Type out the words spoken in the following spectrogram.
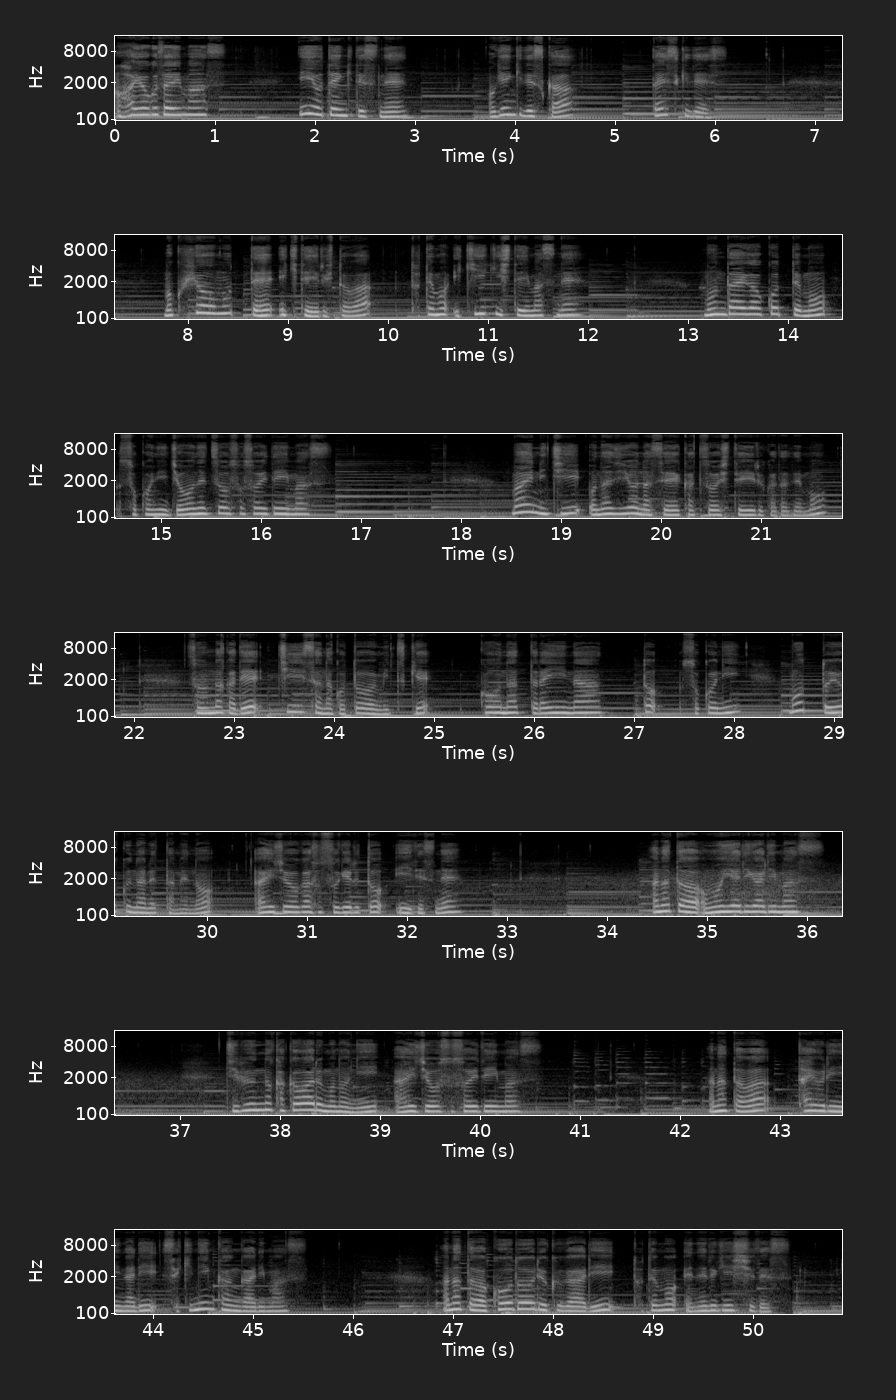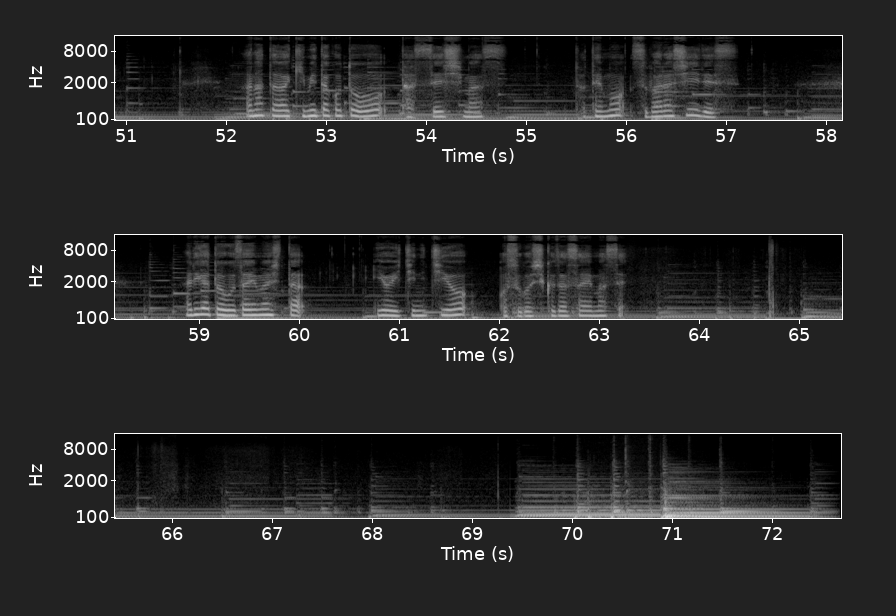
おはようございます。いいお天気ですね。お元気ですか？大好きです。目標を持って生きている人はとても生き生きしていますね。問題が起こってもそこに情熱を注いでいます。毎日同じような生活をしている方でもその中で小さなことを見つけこうなったらいいなとそこにもっと良くなるための愛情が注げるといいですね。あなたは思いやりがあります。自分の関わるものに愛情を注いでいます。あなたは頼りになり責任感があります。あなたは行動力がありとてもエネルギッシュです。あなたは決めたことを達成します。とても素晴らしいです。ありがとうございました良い一日をお過ごしくださいませ。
